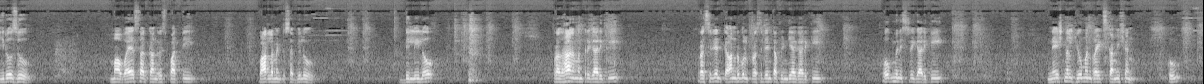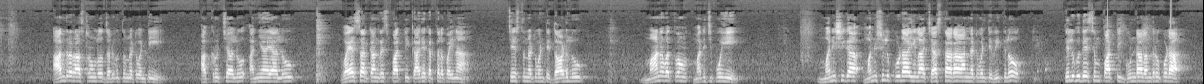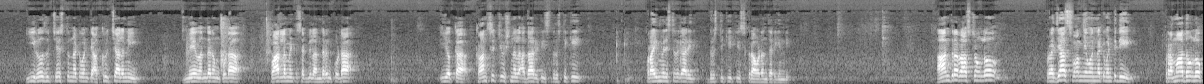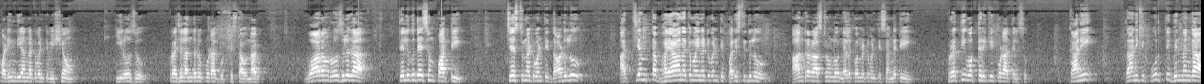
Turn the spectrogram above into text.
ఈరోజు మా YSR Congress party parliament సభ్యులు ఢిల్లీలో ప్రధానమంత్రి గారికి president honourable president of India గారికి హోమ్ మినిస్ట్రీ గారికి నేషనల్ హ్యూమన్ రైట్స్ కమిషన్కు ఆంధ్ర రాష్ట్రంలో జరుగుతున్నటువంటి అకృత్యాలు అన్యాయాలు వైఎస్ఆర్ కాంగ్రెస్ పార్టీ కార్యకర్తలపైన చేస్తున్నటువంటి దాడులు మానవత్వం మరిచిపోయి మనిషిగా మనుషులు కూడా ఇలా చేస్తారా అన్నటువంటి రీతిలో తెలుగుదేశం పార్టీ గుండాలందరూ కూడా ఈరోజు చేస్తున్నటువంటి అకృత్యాలని మేమందరం కూడా పార్లమెంట్ సభ్యులందరం కూడా ఈ యొక్క కాన్స్టిట్యూషనల్ అథారిటీస్ దృష్టికి ప్రైమ్ మినిస్టర్ గారి దృష్టికి తీసుకురావడం జరిగింది. ఆంధ్ర రాష్ట్రంలో ప్రజాస్వామ్యం అన్నటువంటిది ప్రమాదంలో పడింది అన్నటువంటి విషయం ఈరోజు ప్రజలందరూ కూడా గుర్తిస్తూ ఉన్నారు. వారం రోజులుగా తెలుగుదేశం పార్టీ చేస్తున్నటువంటి దాడులు అత్యంత భయానకమైనటువంటి పరిస్థితులు ఆంధ్ర రాష్ట్రంలో నెలకొన్నటువంటి సంగతి ప్రతి ఒక్కరికి కూడా తెలుసు. కానీ దానికి పూర్తి భిన్నంగా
